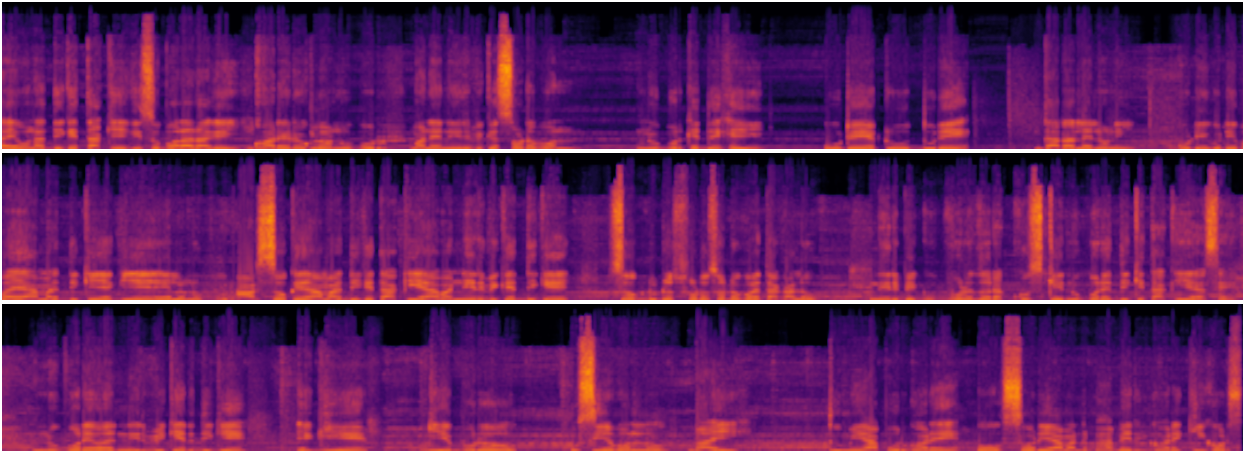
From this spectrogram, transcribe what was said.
তাই ওনার দিকে তাকিয়ে কিছু বলার আগেই ঘরে ঢুকলো নূপুর মানে নির্ভীকের ছোট বোন। নূপুরকে দেখেই উঠে একটু দূরে দাঁড়ালেন উনি গুটি গুটি পায়ে আমার দিকে এগিয়ে এলো নুপুর। আর চোখে আমার দিকে তাকিয়ে আবার নির্ভীকের দিকে চোখ দুটো ছোট ছোট করে তাকালো। নির্ভীক ভুরে ধরা কুচকে নুপুরের দিকে তাকিয়ে আছে। নুপুরে এবার নির্ভীকের দিকে এগিয়ে গিয়ে ভুরো উসিয়ে বলল, ভাই, তুমি আপুর ঘরে, ও সরি আমার ভাবির ঘরে কি করছ?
